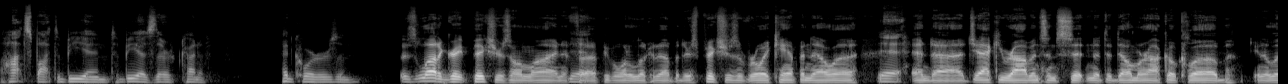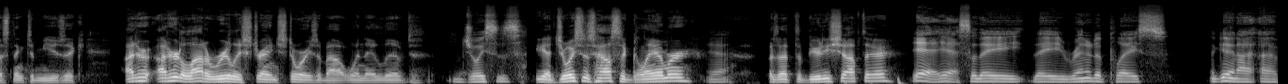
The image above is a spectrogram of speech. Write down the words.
a hot spot to be in, to be as their kind of headquarters. And there's a lot of great pictures online if Yeah. uh, people want to look it up. But there's pictures of Roy Campanella yeah, and uh, Jackie Robinson sitting at the Del Morocco Club, you know, listening to music. I'd heard, I'd heard a lot of really strange stories about when they lived. Joyce's. Yeah, Joyce's House of Glamour. Yeah, Was that the beauty shop there? yeah, yeah. So they they rented a place. Again, I, I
